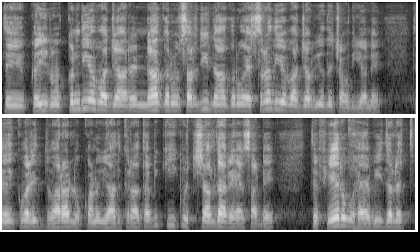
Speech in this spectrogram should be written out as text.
ਤੇ ਕਈ ਰੋਕਣ ਦੀਆਂ ਆਵਾਜ਼ਾਂ ਆ ਰਹੇ, ਨਾ ਕਰੋ ਸਰ ਜੀ ਨਾ ਕਰੋ, ਇਸ ਤਰ੍ਹਾਂ ਦੀਆਂ ਆਵਾਜ਼ਾਂ ਵੀ ਉਹਦੇ ਚ ਆਉਂਦੀਆਂ ਨੇ। ਤੇ ਇੱਕ ਵਾਰੀ ਦੁਬਾਰਾ ਲੋਕਾਂ ਨੂੰ ਯਾਦ ਕਰਾਤਾ ਵੀ ਕੀ ਕੁਝ ਚੱਲਦਾ ਰਿਹਾ ਸਾਡੇ। ਤੇ ਫਿਰ ਉਹ ਹੈ ਵੀ ਦਲਿਤ।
